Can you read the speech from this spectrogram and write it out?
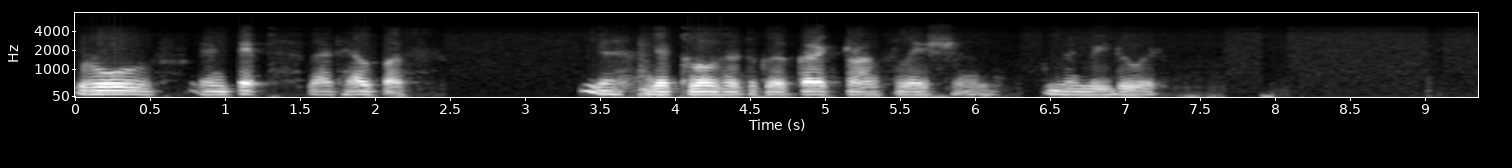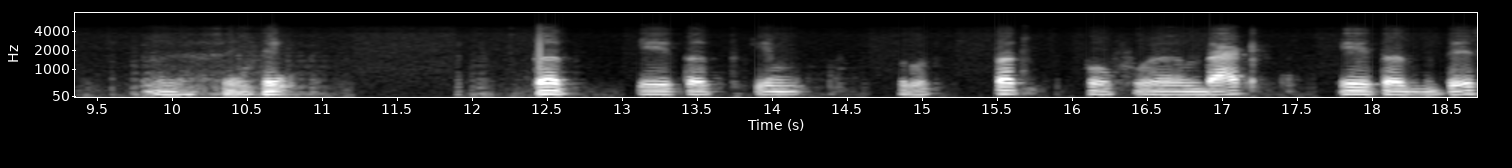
rules and tips that help us yeah, get closer to the correct translation when we do it. Uh, same thing. Tat etat kim. So tat of uh, that etad this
